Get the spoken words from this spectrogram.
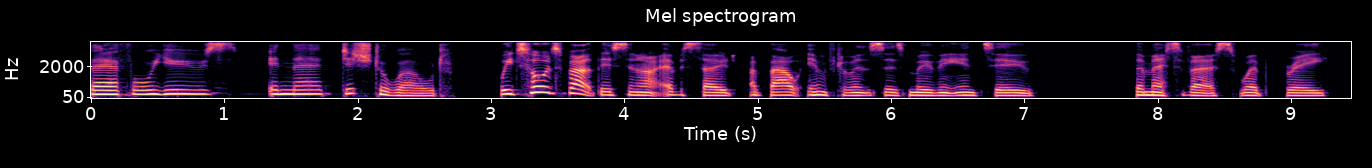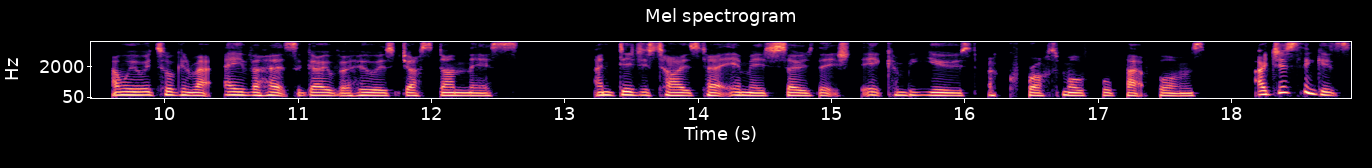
therefore use in their digital world. We talked about this in our episode about influencers moving into the metaverse Web3. And we were talking about Eva Herzigová, who has just done this and digitized her image so that it can be used across multiple platforms. I just think it's,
